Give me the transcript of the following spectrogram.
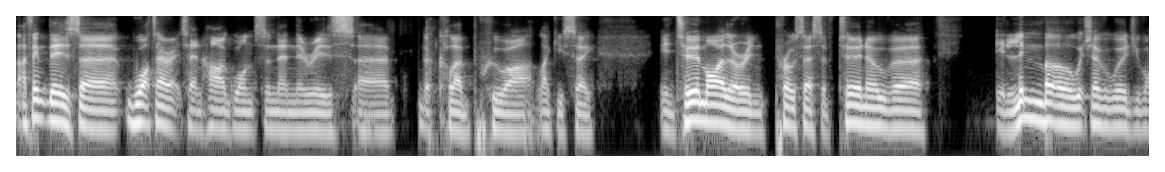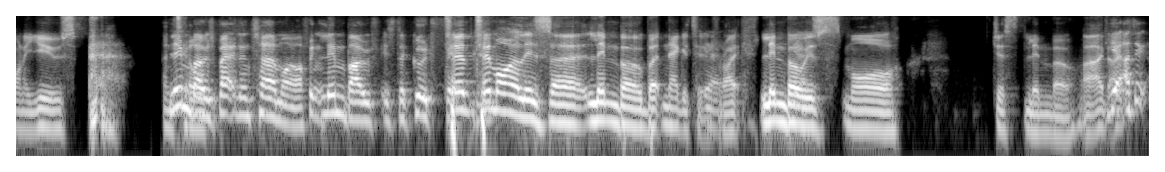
I think there's uh, what Erik Ten Hag wants, and then there is uh, the club who are, like you say, in turmoil or in process of turnover in limbo, whichever word you want to use. Limbo is better than turmoil. I think limbo is the good Tur- turmoil is uh, limbo, but negative, yeah. right? Limbo yeah. is more just limbo. I, yeah, I, I think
